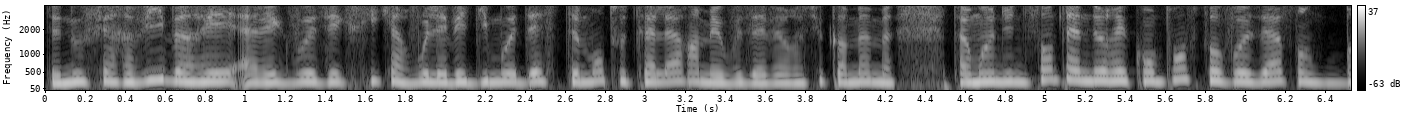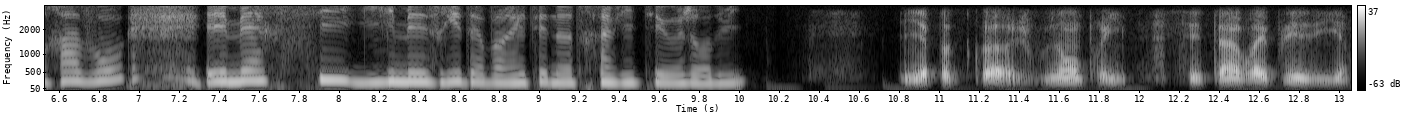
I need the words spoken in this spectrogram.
de, nous faire vibrer avec vos écrits, car vous l'avez dit modestement tout à l'heure, hein, mais vous avez reçu quand même pas moins d'une centaine de récompenses pour vos œuvres, donc bravo et merci Guy Mézery d'avoir été notre invité aujourd'hui. Il n'y a pas de quoi, je vous en prie, c'est un vrai plaisir.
